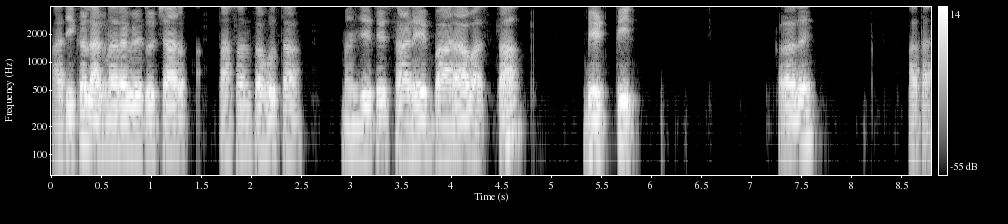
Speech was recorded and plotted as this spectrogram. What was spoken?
अधिक लागणारा वेळ तो चार तासांचा होता. म्हणजे ते साडेबारा वाजता भेटतील. कळालंय? आता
